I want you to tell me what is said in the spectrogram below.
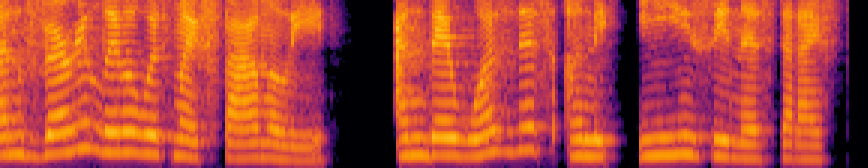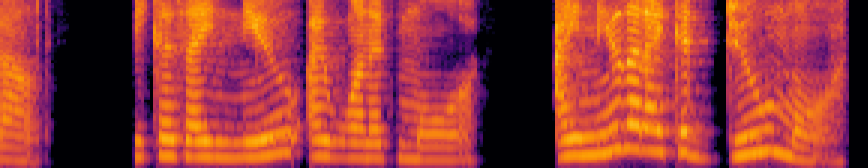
and very little with my family. And there was this uneasiness that I felt. because I knew I wanted more. I knew that I could do more.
